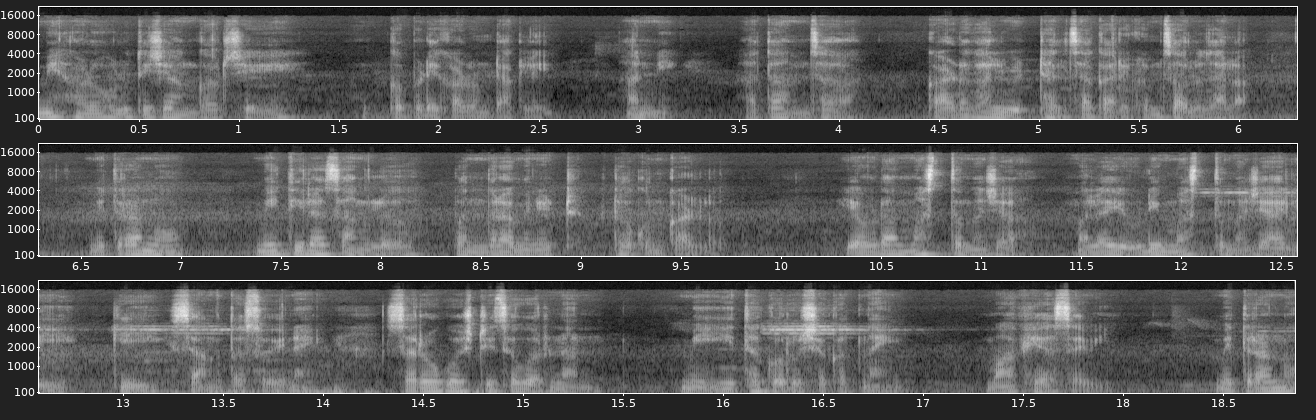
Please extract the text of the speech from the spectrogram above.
मी हळूहळू तिच्या अंगावरचे कपडे काढून टाकले आणि आता आमचा काडघाल विठ्ठलचा कार्यक्रम चालू झाला. मित्रांनो मी तिला चांगलं पंधरा मिनिट ठोकून काढलं. एवढा मस्त मजा मला एवढी मस्त मजा आली की सांगता सोय नाही. सर्व गोष्टीचं वर्णन मी इथं करू शकत नाही. माफी असावी. मित्रांनो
